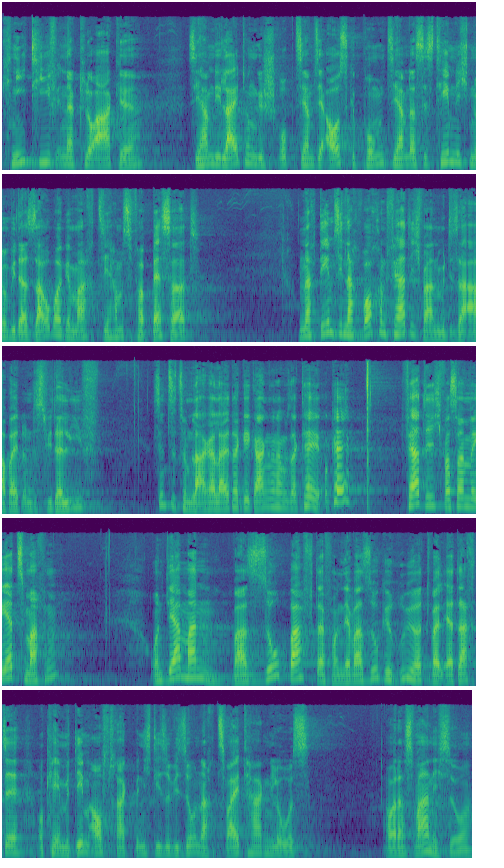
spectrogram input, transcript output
knietief in der Kloake. Sie haben die Leitung geschrubbt, sie haben sie ausgepumpt, sie haben das System nicht nur wieder sauber gemacht, sie haben es verbessert. Und nachdem sie nach Wochen fertig waren mit dieser Arbeit und es wieder lief, sind sie zum Lagerleiter gegangen und haben gesagt, hey, okay, fertig, was sollen wir jetzt machen? Und der Mann war so baff davon, der war so gerührt, weil er dachte, okay, mit dem Auftrag bin ich die sowieso nach zwei Tagen los. Aber das war nicht so.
